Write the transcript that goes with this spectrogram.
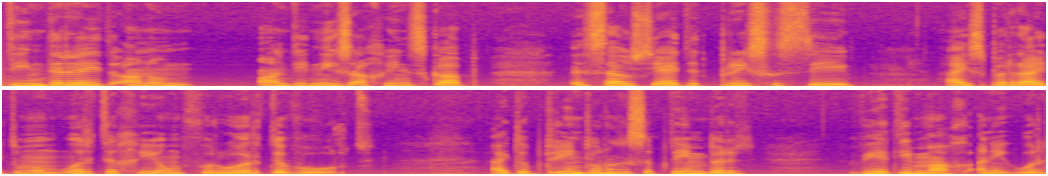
Diender het aan, om, aan die Niesagentskap Associated Press gesê hy is bereid om om oor te gee om verhoor te word. Hy het op 23 September weet die mag aan die oor,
